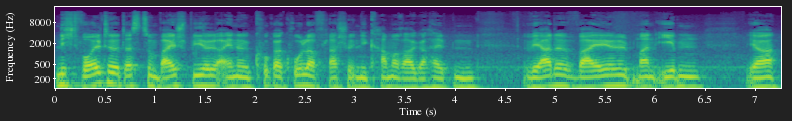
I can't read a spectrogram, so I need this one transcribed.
nicht wollte, dass zum Beispiel eine Coca-Cola-Flasche in die Kamera gehalten werde, weil man eben ja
